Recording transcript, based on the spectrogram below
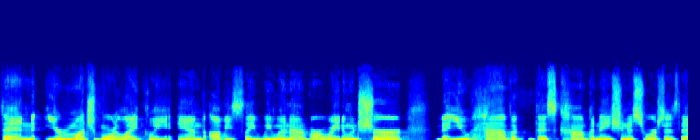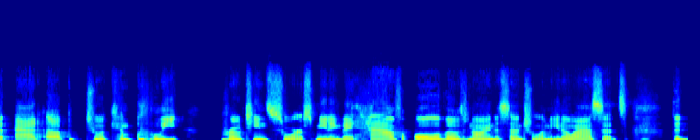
then you're much more likely and obviously we went out of our way to ensure that you have a, this combination of sources that add up to a complete protein source meaning they have all of those nine essential amino acids. The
